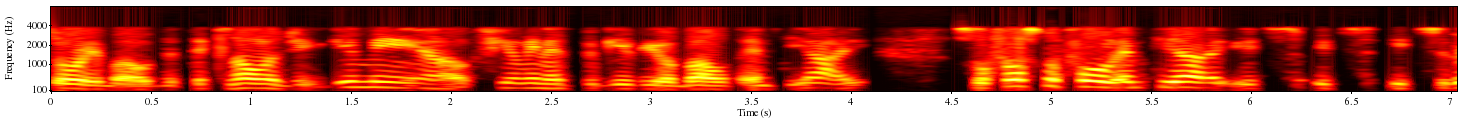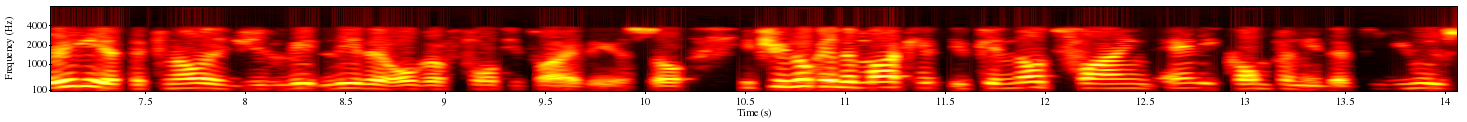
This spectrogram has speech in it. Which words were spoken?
sorry about the technology. Give me a few minutes to give you about MTI. So first of all, MTI it's it's it's really a technology leader over 45 years. So if you look in the market, you cannot find any company that use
